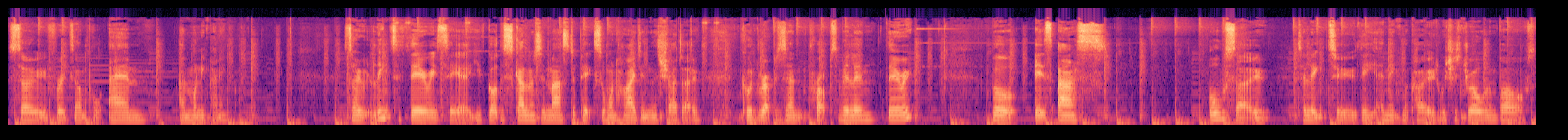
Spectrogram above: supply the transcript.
So, for example, M and Moneypenny. So, linked to theories here, you've got the skeleton master pick someone hiding in the shadow, could represent Propp's villain theory, but it's asked also to link to the Enigma code, which is Roland Barthes,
